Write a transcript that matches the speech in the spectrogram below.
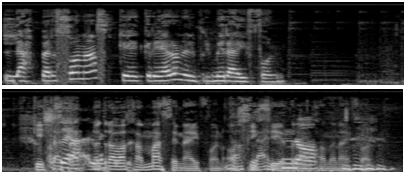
las personas que crearon el primer iPhone. Que ya no trabajan más en iPhone, o sí siguen trabajando en iPhone.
